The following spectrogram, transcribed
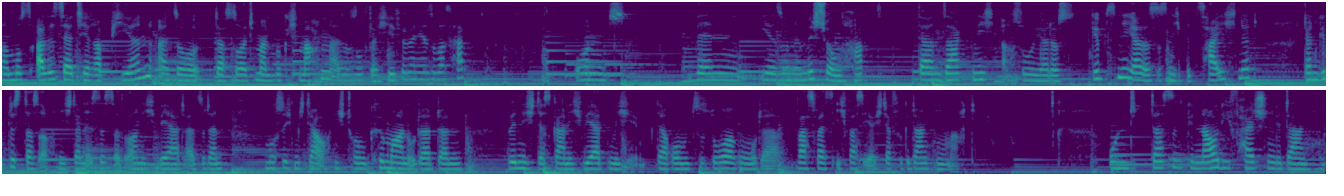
Man muss alles ja therapieren, also das sollte man wirklich machen. Also sucht euch Hilfe, wenn ihr sowas habt. Und wenn ihr so eine Mischung habt, dann sagt nicht, ach so, ja, das gibt's nicht, also das ist nicht bezeichnet, dann gibt es das auch nicht, dann ist es das auch nicht wert. Also dann muss ich mich da auch nicht drum kümmern oder dann bin ich das gar nicht wert, mich darum zu sorgen oder was weiß ich, was ihr euch dafür Gedanken macht. Und das sind genau die falschen Gedanken,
